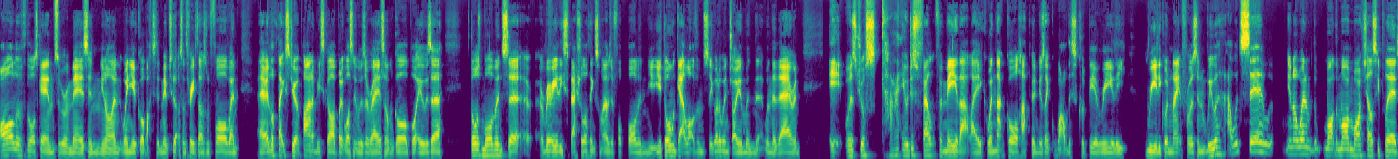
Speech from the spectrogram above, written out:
all of those games were amazing, you know. And when you go back to maybe 2003, 2004, when uh, it looked like Stuart Parnaby scored, but it wasn't. It was a Reyes on goal, but it was a those moments are, are really special. I think sometimes in football, and you, you don't get a lot of them, so you got to enjoy them when when they're there. And it was just it just felt for me that like when that goal happened, it was like, wow, this could be a really really good night for us. And we were, I would say, you know, when the the more and more Chelsea played,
